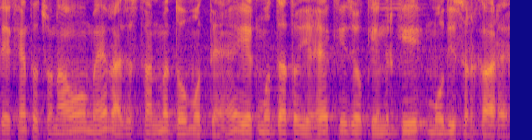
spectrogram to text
देखें तो चुनावों में राजस्थान में दो मुद्दे हैं। एक मुद्दा तो यह है कि जो केंद्र की मोदी सरकार है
